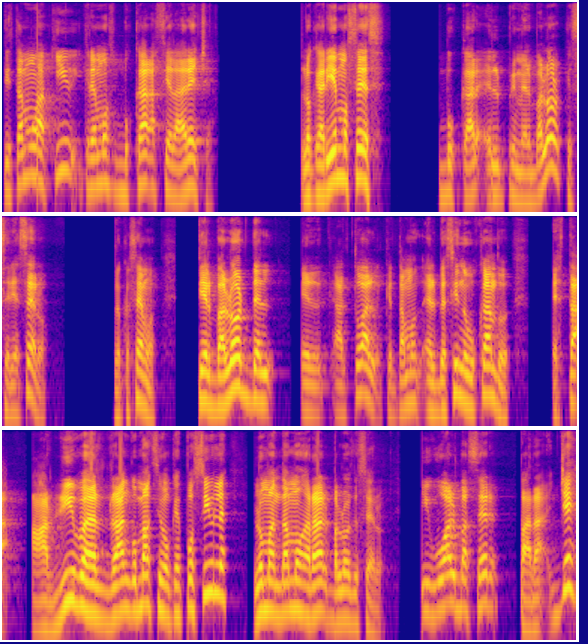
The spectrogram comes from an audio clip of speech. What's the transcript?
Si estamos aquí y queremos buscar hacia la derecha, lo que haríamos es buscar el primer valor, que sería 0. Lo que hacemos. Si el valor del actual que estamos, el vecino buscando, está arriba del rango máximo que es posible, lo mandamos a dar el valor de 0. Igual va a ser para Y.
